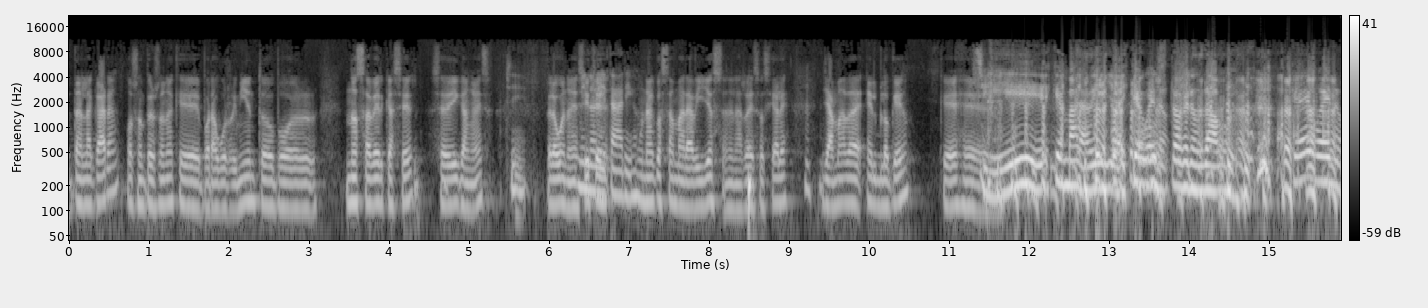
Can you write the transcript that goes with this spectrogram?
dan la cara, o son personas que por aburrimiento, por no saber qué hacer, se dedican a eso. Sí. Pero bueno, existe una cosa maravillosa en las redes sociales llamada el bloqueo, que es... eh, Sí, es que maravilla, es que gusto que nos damos. Qué bueno.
